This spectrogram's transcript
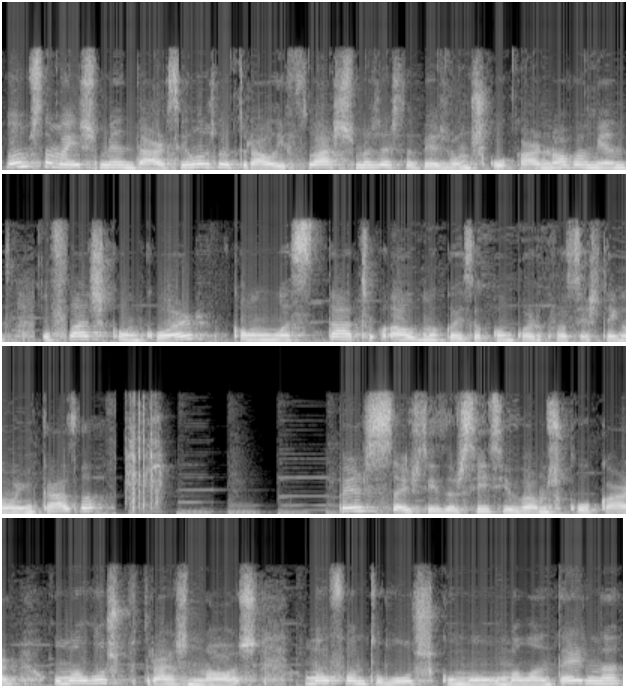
Vamos também experimentar sem luz natural e flash, mas desta vez vamos colocar novamente o flash com cor, com um acetato, alguma coisa com cor que vocês tenham em casa. Para este sexto exercício vamos colocar uma luz por trás de nós, uma fonte de luz como uma lanterna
